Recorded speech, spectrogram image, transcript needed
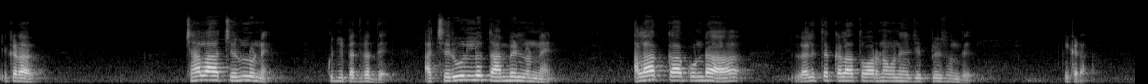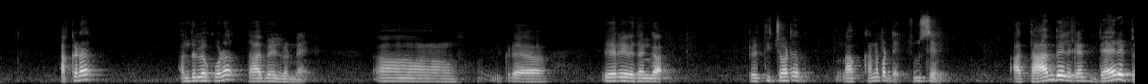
ఇక్కడ చాలా చెరువులు ఉన్నాయి. కొంచెం పెద్ద పెద్దే. ఆ చెరువుల్లో తాంబేళ్ళు ఉన్నాయి. అలా కాకుండా లలిత కళా తోరణం అని చెప్పేసి ఉంది. ఇక్కడ. అక్కడ అందులో కూడా తాబేళ్ళు ఉన్నాయి. ఇక్కడ వేరే విధంగా ప్రతి చోట నాకు కనపడ్డాయి చూశాను. ఆ తాంబేలు కంటే డైరెక్ట్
